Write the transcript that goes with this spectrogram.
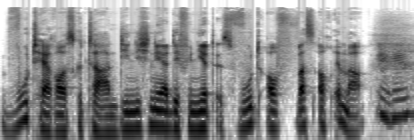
Wut herausgetan, die nicht näher definiert ist. Wut auf was auch immer. Mhm.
